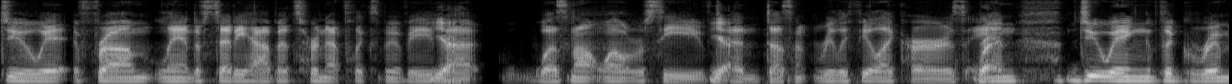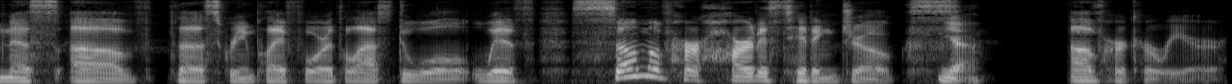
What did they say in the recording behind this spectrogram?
do it from Land of Steady Habits, her Netflix movie Yeah. that was not well received Yeah. and doesn't really feel like hers, Right. and doing the grimness of the screenplay for The Last Duel with some of her hardest hitting jokes Yeah. of her career.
